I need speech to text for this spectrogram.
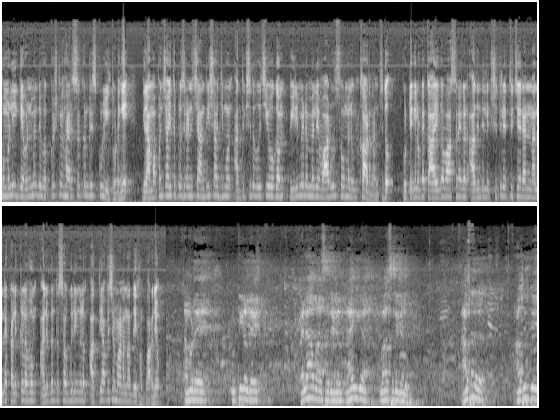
Kumily government vocational higher secondary സ്കൂളിൽ തുടങ്ങി. ഗ്രാമപഞ്ചായത്ത് പ്രസിഡന്റ് ശാന്തി ഷാജിമോൻ അധ്യക്ഷത വഹിച്ച യോഗം Peermade M L A Vazhoor Soman ഉദ്ഘാടനം ചെയ്തു. കുട്ടികളുടെ കായിക വാസനകൾ അതിന്റെ ലക്ഷ്യത്തിലെത്തിച്ചേരാൻ നല്ല കളിക്കളവും അനുബന്ധ സൗകര്യങ്ങളും അത്യാവശ്യമാണെന്ന് അദ്ദേഹം പറഞ്ഞു. നമ്മുടെ കുട്ടികളുടെ കലാവാസനകൾ കായിക വാസനകൾ അത് അതിന്റെ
